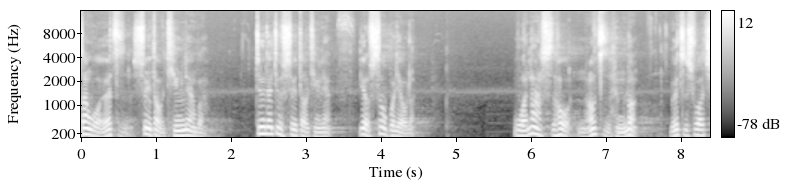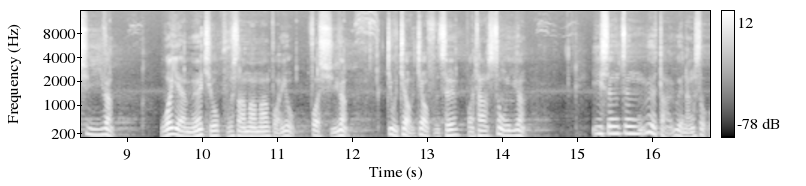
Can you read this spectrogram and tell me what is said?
让我儿子睡到天亮吧。”真的就睡到天亮，又受不了了。我那时候脑子很乱，儿子说去医院，我也没求菩萨妈妈保佑或许愿，就叫救护车把他送医院。一生针越打越难受，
